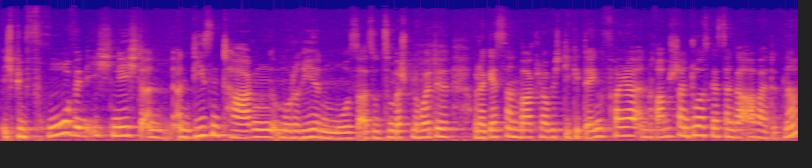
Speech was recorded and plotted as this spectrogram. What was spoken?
ich bin froh, wenn ich nicht an, an diesen Tagen moderieren muss. Also zum Beispiel heute oder gestern war, glaube ich, die Gedenkfeier in Rammstein. Du hast gestern gearbeitet, ne?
